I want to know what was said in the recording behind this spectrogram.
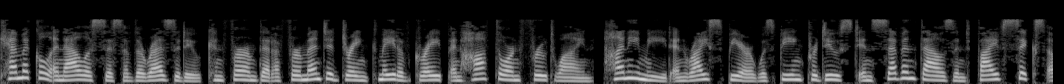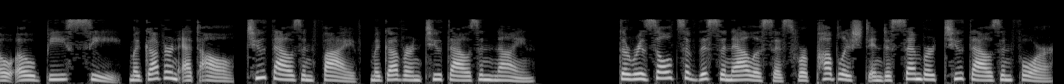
chemical analysis of the residue confirmed that a fermented drink made of grape and hawthorn fruit wine, honey mead and rice beer was being produced in 7000 5600 BC McGovern et al., 2005, McGovern 2009. The results of this analysis were published in December 2004.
